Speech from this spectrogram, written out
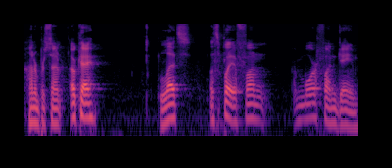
Hundred percent. Okay, let's let's play a fun, a more fun game.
